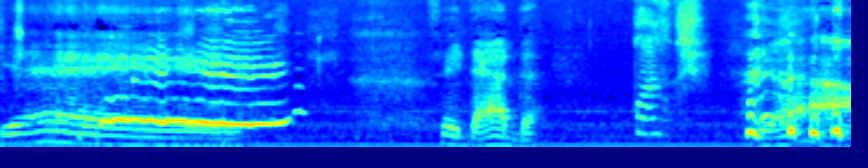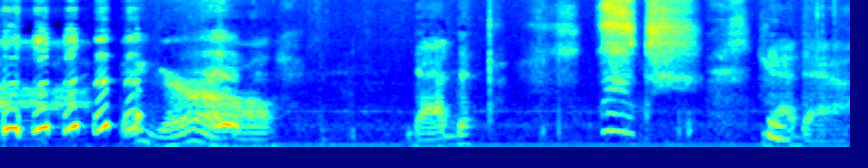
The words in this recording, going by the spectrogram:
Yay! say dad. Dad. Yeah! Good girl. Dad. Dad. Dada.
